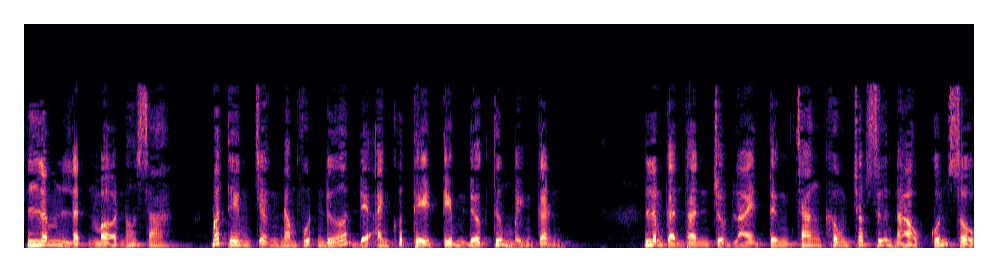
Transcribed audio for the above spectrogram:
Lâm lật mở nó ra, mất thêm chừng 5 phút nữa để anh có thể tìm được thứ mình cần. Lâm cẩn thận chụp lại từng trang không chót giữ nào cuốn sổ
